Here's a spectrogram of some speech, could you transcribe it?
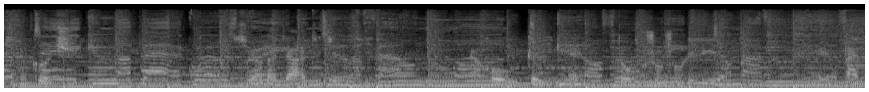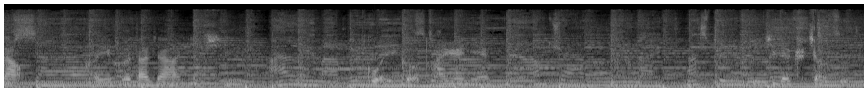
听的歌曲，希望大家静静的听，然后这一年都顺顺利利的，没有烦恼，可以和大家一起过一个团圆年，记得吃饺子。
